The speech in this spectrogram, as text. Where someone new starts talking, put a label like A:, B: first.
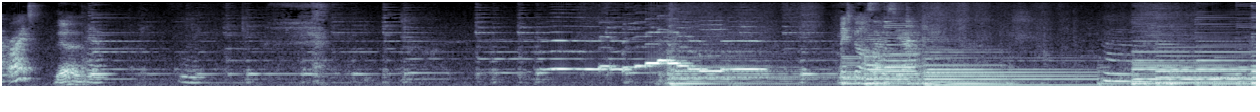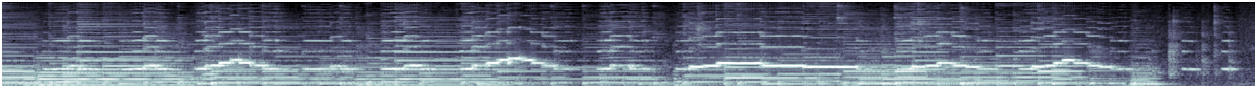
A: that right? Yeah.
B: Yeah. Mm. Makes sense, yeah.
